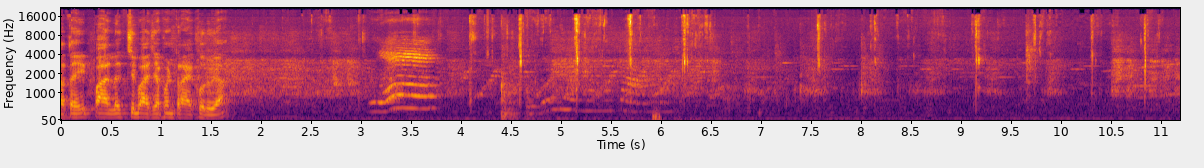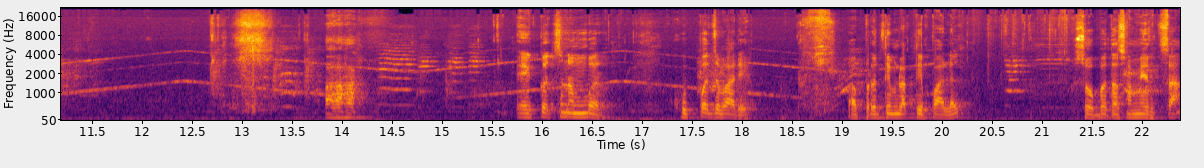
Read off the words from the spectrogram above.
आता हे पालकची भाज्या पण ट्राय करूया. आहा. एकच नंबर. खूपच भारी. अप्रतिम लागते पालक. सोबत असा मिरचा.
